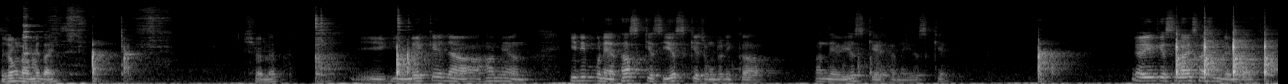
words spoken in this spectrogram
이 정도 합니다. 샬럿. 이게 몇 개냐 하면 1인분에 5개에서 6개 정도니까 맞네요. 6개 하네. 6개. 야, 이렇게 슬라이스 하시면 됩니다.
